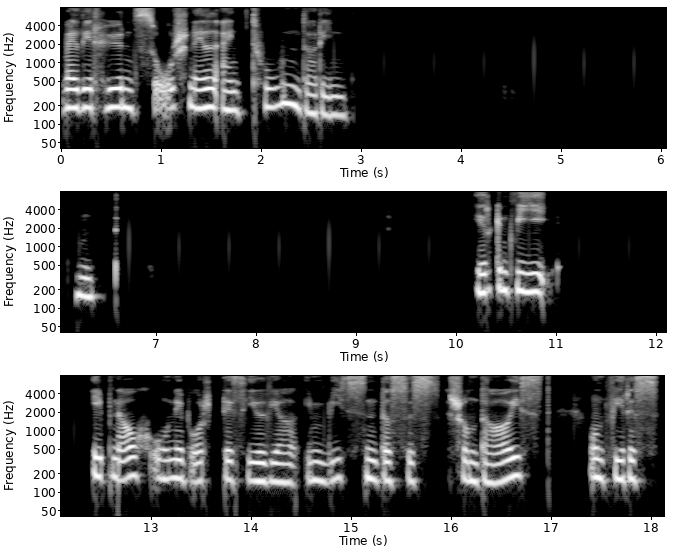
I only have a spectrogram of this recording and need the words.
Weil wir hören so schnell ein Tun darin. Und irgendwie eben auch ohne Worte, Silvia, im Wissen, dass es schon da ist und wir es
